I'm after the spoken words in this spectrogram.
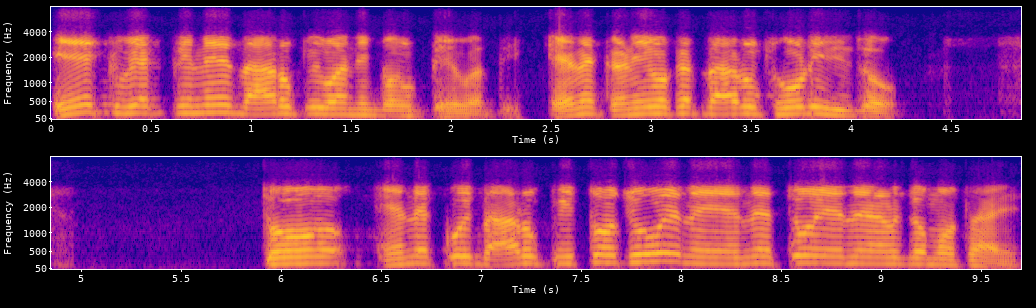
એક વ્યક્તિને દારૂ પીવાની બહુ ટેવ હતી. એને ઘણી વખત દારૂ છોડી દીધો. તો એને કોઈ દારૂ પીતો જોવે ને, એને તો એને અણગમો થાય.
